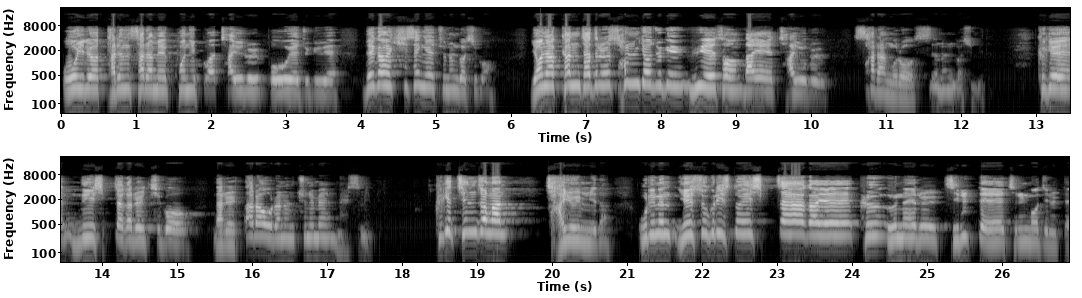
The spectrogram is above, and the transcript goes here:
오히려 다른 사람의 권익과 자유를 보호해주기 위해 내가 희생해 주는 것이고, 연약한 자들을 섬겨주기 위해서 나의 자유를 사랑으로 쓰는 것입니다. 그게 네 십자가를 지고 나를 따라오라는 주님의 말씀입니다. 그게 진정한 자유입니다. 우리는 예수 그리스도의 십자가의 그 은혜를 지를 때, 짊어질 때,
